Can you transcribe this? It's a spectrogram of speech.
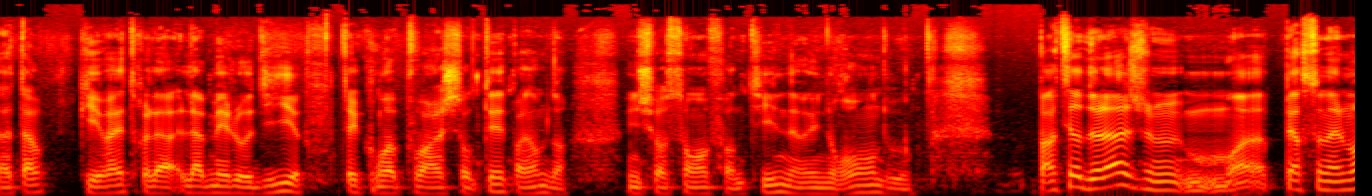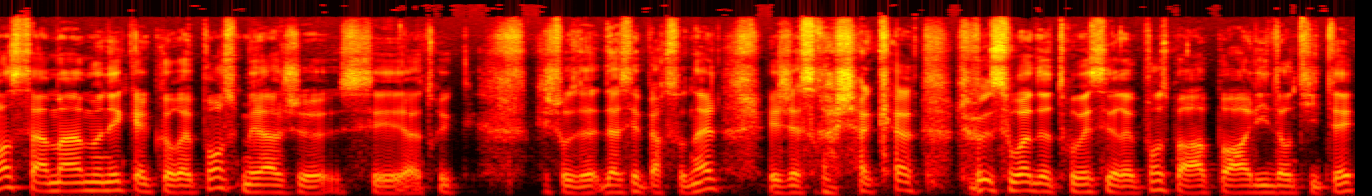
ta ta qui va être la, mélodie qu'on va pouvoir chanter par exemple dans une chanson enfantine une ronde ou partir de là, je, moi personnellement, ça m'a amené quelques réponses, mais là, je, c'est un truc, quelque chose d'assez personnel, et je laisserai à chacun le soin de trouver ses réponses par rapport à l'identité.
